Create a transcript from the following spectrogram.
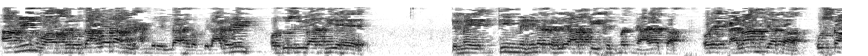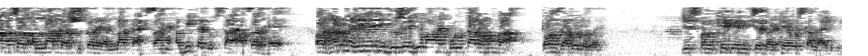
آمین۔ وآخر دعوانا الحمد للہ رب العالمین۔ اور دوسری بات یہ ہے کہ میں تین مہینے پہلے آپ کی خدمت میں آیا تھا اور ایک اعلان کیا تھا، اس کا اثر اللہ کا شکر ہے، اللہ کا احسان ہے۔ ابھی تک اس کا اثر ہے۔ اور ہر مہینے کی دوسری جمعہ میں بولتا رہوں گا، کون سا بولو بھائی جس پنکھے کے نیچے بیٹھے اس کا لائٹ بھی۔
